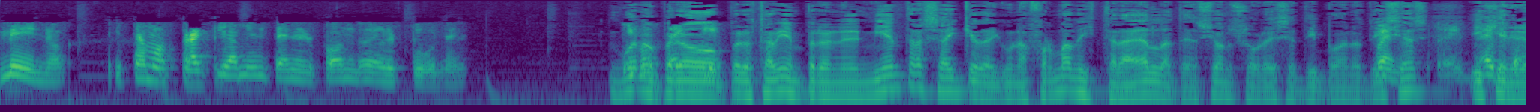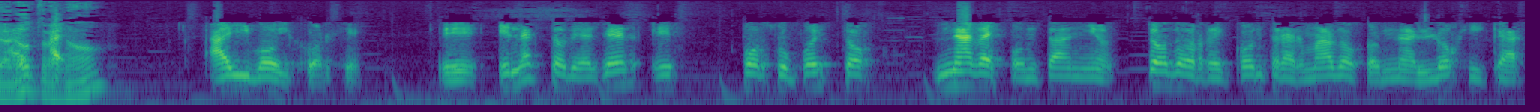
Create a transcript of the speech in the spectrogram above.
menos. Estamos prácticamente en el fondo del túnel. Bueno, pero, pero está bien, pero en el mientras hay que de alguna forma distraer la atención sobre ese tipo de noticias y eh, generar eh, otras, ¿no? Ahí voy, Jorge. el acto de ayer es, por supuesto, nada espontáneo, todo recontraarmado con una lógica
